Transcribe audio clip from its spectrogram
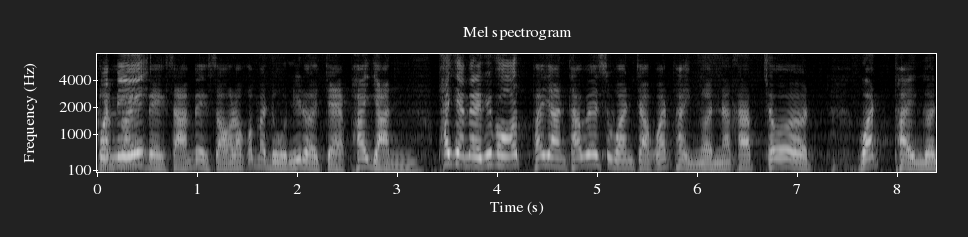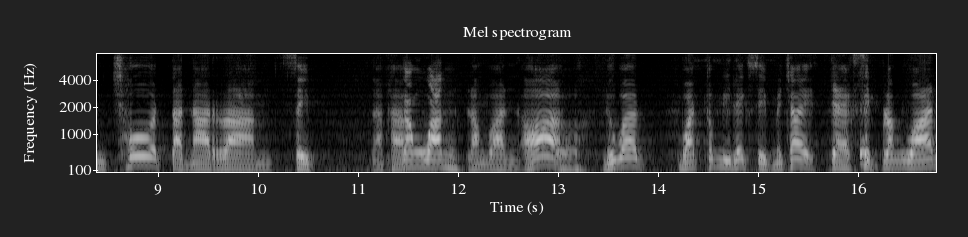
ก่อวันนี้ ไปเบรกสามเบรกสองเราก็มาดูนี่เลยแจกผ้ายัน พยันอะไรพี่พศ พยันทาวเวสสุวรรณจากวัดไผ่เงินนะครับ โชดวัดไผ่เงินโชดตนารามสิบนะครับรางวัล รางวัลอ๋อเออ หรือว่าวัดเขามีเลขสิบไม่ใช่ แจกสิบรางวัล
